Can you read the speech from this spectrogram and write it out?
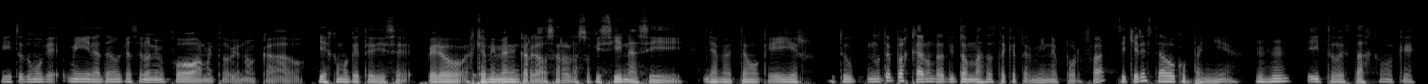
Y tú como que, mira, tengo que hacer un informe y todavía no cago. Y es como que te dice, pero es que a mí me han encargado cerrar las oficinas y ya me tengo que ir. Y tú, ¿no te puedes quedar un ratito más hasta que termine, porfa? Si quieres te hago compañía. Y tú estás como que,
